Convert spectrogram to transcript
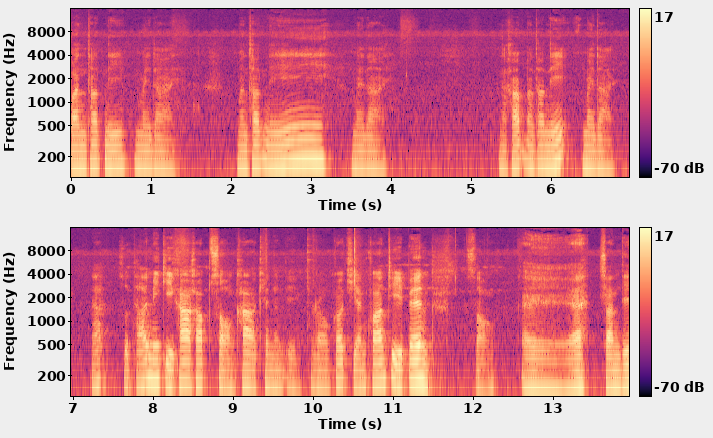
บรรทัดนี้ไม่ได้ บรรทัดนี้ ไม่ได้นะครับบรรทัดนี้ไม่ได้นะสุดท้ายมีกี่ค่าครับ 2 ค่าแค่นั้นเอง เราก็เขียนความถี่เป็น2เออชั้นที่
